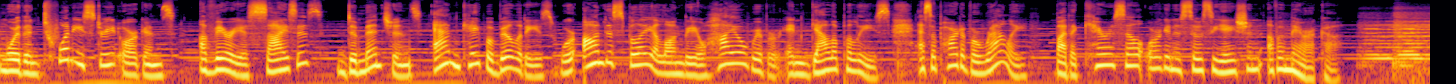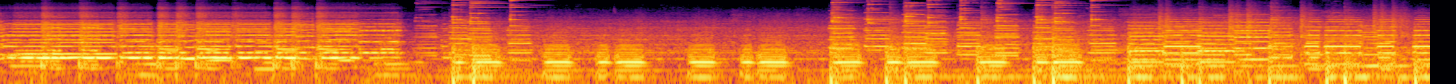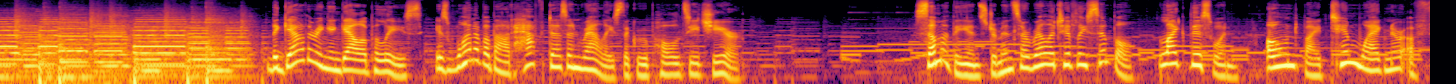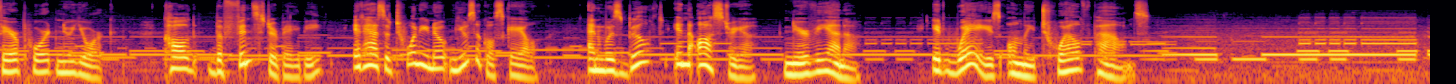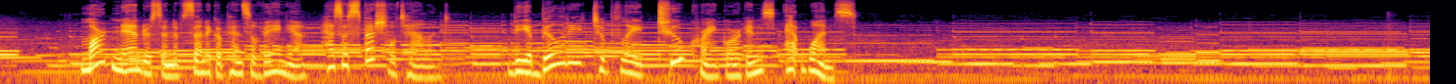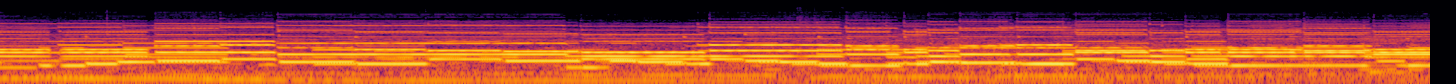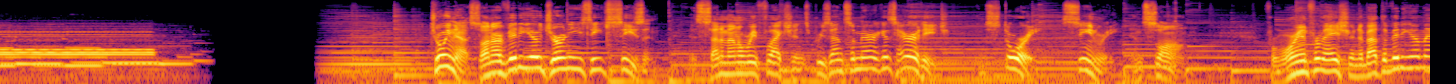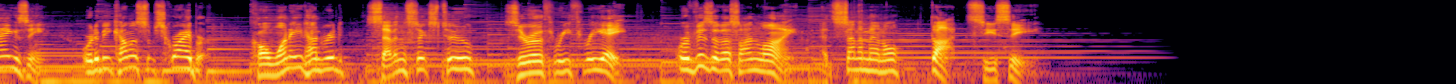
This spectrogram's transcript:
More than 20 street organs of various sizes, dimensions, and capabilities were on display along the Ohio River in Gallipolis as a part of a rally by the Carousel Organ Association of America. The gathering in Gallipolis is one of about half dozen rallies the group holds each year. Some of the instruments are relatively simple, like this one, owned by Tim Wagner of Fairport, New York. Called the Finster Baby, it has a 20 note musical scale and was built in Austria near Vienna. It weighs only 12 pounds. Martin Anderson of Seneca, Pennsylvania, has a special talent the ability to play two crank organs at once. Join us on our video journeys each season as Sentimental Reflections presents America's heritage in story, scenery, and song. For more information about the video magazine or to become a subscriber, call 1 800 762 0338 or visit us online at sentimental.cc.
